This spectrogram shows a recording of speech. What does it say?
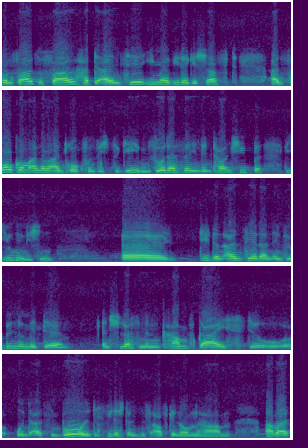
von Fall zu Fall hat der ANC immer wieder geschafft, einen vollkommen anderen Eindruck von sich zu geben, so dass er in den Township die Jugendlichen, äh, die den ANC dann in Verbindung mit der entschlossenen Kampfgeist und als Symbol des Widerstandes aufgenommen haben. Aber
